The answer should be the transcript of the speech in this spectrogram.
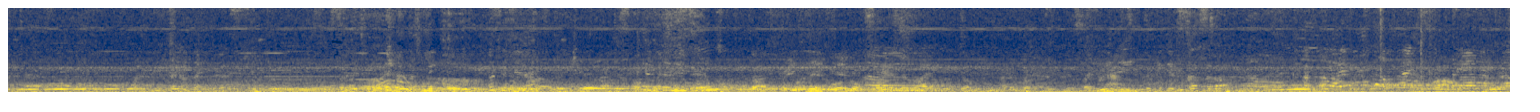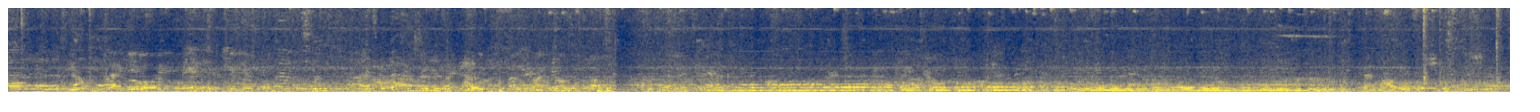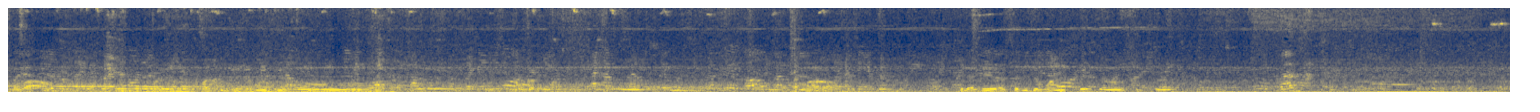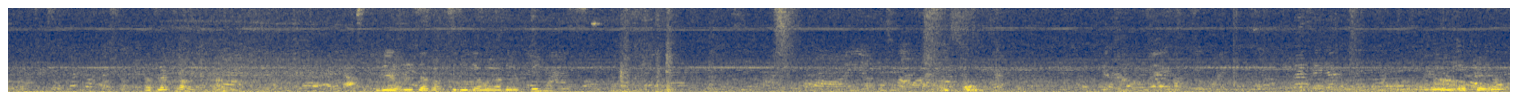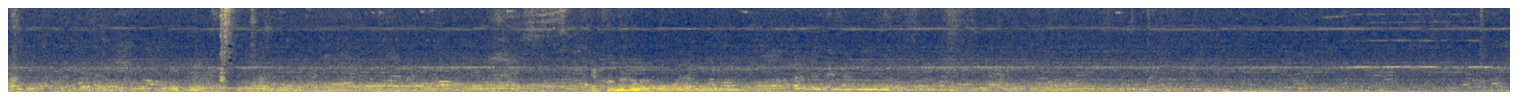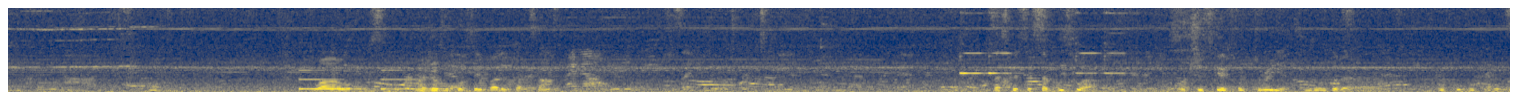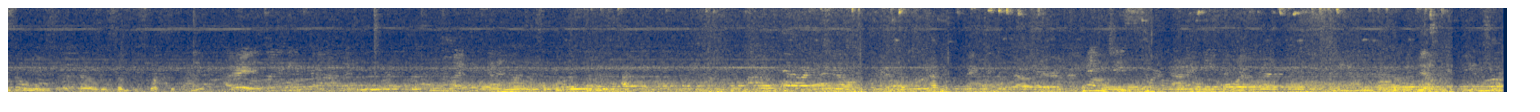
qu'il avait euh, celui de One Street La plateforme hein. Tu viens juste d'avoir fini de regarder le film Moi, je vous conseille pas de faire ça. Parce que c'est samedi soir. Au Cheesecake Factory, il y a toujours de la... beaucoup, beaucoup, beaucoup de monde. Alors, le samedi soir, c'est pire.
